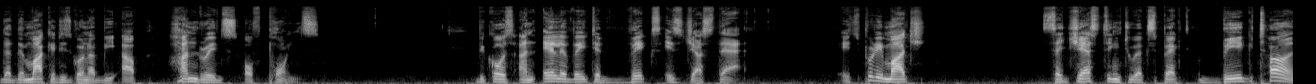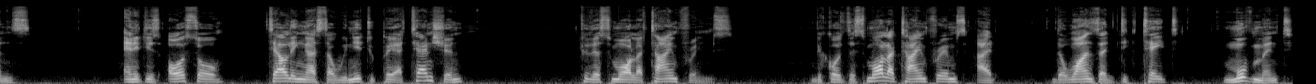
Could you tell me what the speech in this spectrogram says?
that the market is going to be up hundreds of points. Because an elevated VIX is just that. It's pretty much suggesting to expect big turns. And it is also telling us that we need to pay attention to the smaller time frames because the smaller time frames are the ones that dictate movement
